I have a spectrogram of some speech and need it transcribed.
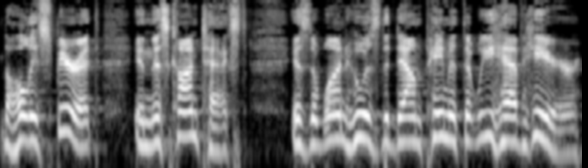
The Holy Spirit, in this context, is the one who is the down payment that we have here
